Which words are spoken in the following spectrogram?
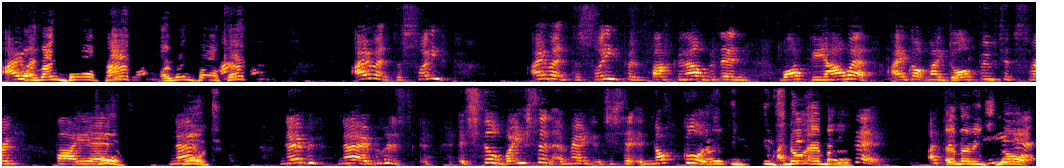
I, went, I rang Barker. I, I rang Barker. I went, I went to sleep. I went to sleep and fucking hell within what the hour I got my door booted through by uh, Good. No. Good. No, be, no, because it's, it's still wasting emergency state. It's not good. No, it's I not Emma. It. Emma, it's not. It.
